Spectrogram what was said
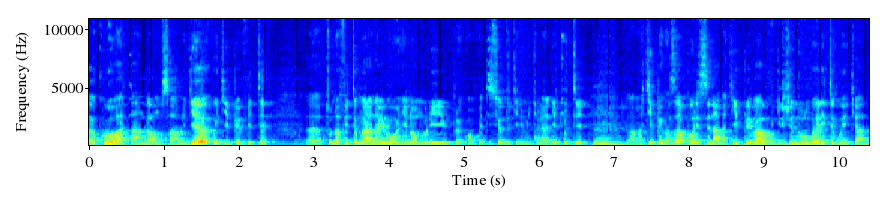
eh, kuba batanga umusaruro. Ngewe ku ikipe mfite eh, tunafite mwana nabibonye no muri pre competition dukina imikino ya gicuti. Amakipe nka za polisi ni amakipe bavugirije induru ngo yariteguye cyane.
